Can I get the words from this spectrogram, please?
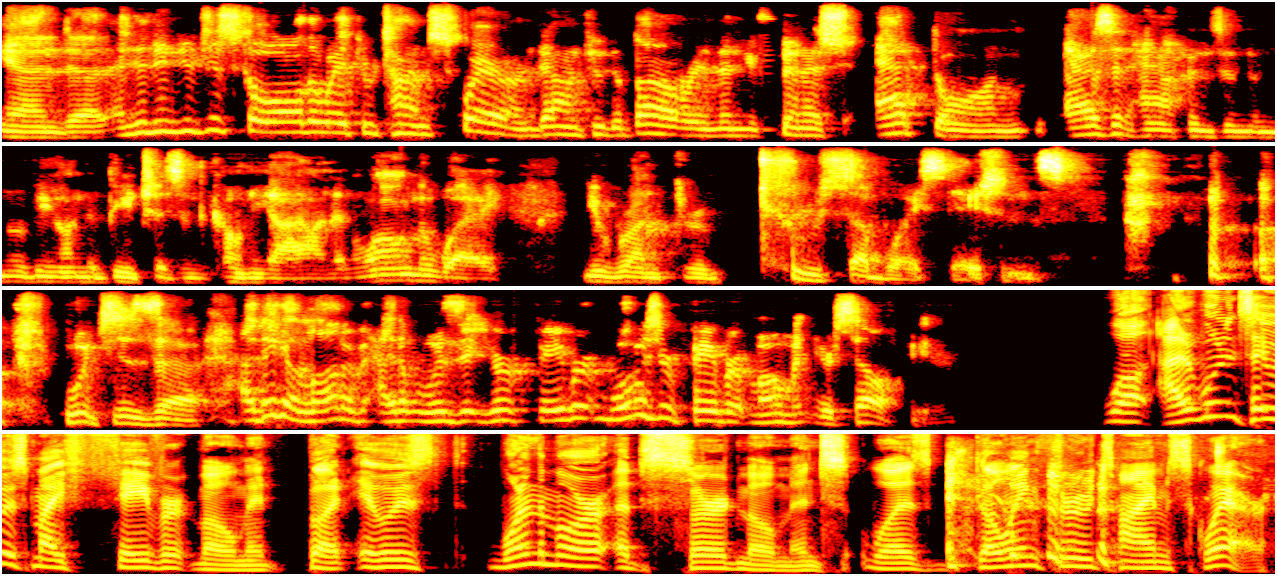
And uh, and then you just go all the way through Times Square and down through the Bowery, and then you finish at dawn, as it happens in the movie, on the beaches in Coney Island. And along the way, you run through two subway stations, which is, uh, I think, a lot of. Was it your favorite? What was your favorite moment yourself, Peter? Well, I wouldn't say it was my favorite moment, but it was one of the more absurd moments was going through Times Square.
